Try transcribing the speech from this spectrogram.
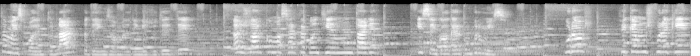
também se podem tornar padrinhos ou madrinhas do TT, ajudar com uma certa quantia monetária e sem qualquer compromisso. Por hoje, ficamos por aqui.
